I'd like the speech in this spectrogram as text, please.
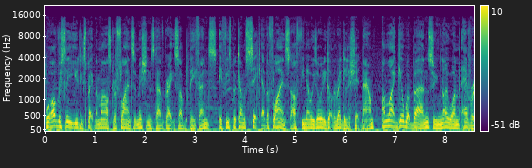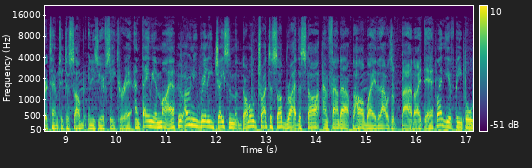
Well, obviously, you'd expect the master of flying submissions to have great sub defense. If he's become sick at the flying stuff, you know he's already got the regular shit down. Unlike Gilbert Burns, who no one ever attempted to sub in his UFC career, and Damian Maia, who only really Jason MacDonald tried to sub right at the start and found out the hard way that that was a bad idea. Plenty of people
